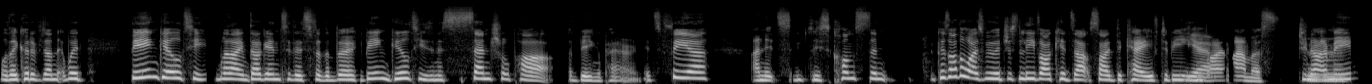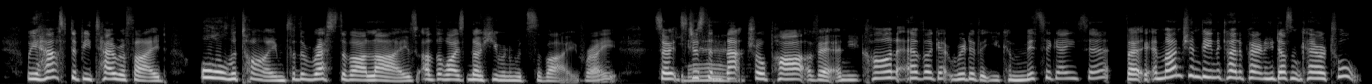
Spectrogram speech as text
or they could have done it with being guilty. When I dug into this for the book, being guilty is an essential part of being a parent. It's fear and it's this constant because otherwise we would just leave our kids outside the cave to be eaten yeah. by a mammoth. Do you know mm-hmm. what I mm-hmm. mean? We have to be terrified all the time for the rest of our lives. Otherwise, no human would survive, right? So it's yeah. just a natural part of it, and you can't ever get rid of it. You can mitigate it, but imagine being the kind of parent who doesn't care at all.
